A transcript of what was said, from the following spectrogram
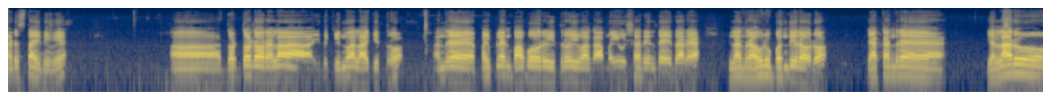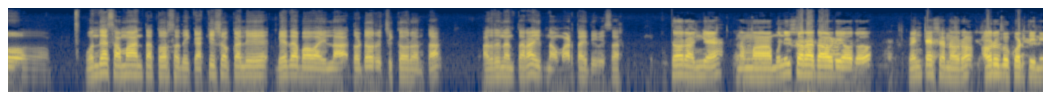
ನಡೆಸ್ತಾ ಇದ್ದೀವಿ ದೊಡ್ಡ ದೊಡ್ಡವರೆಲ್ಲ ಇದಕ್ಕೆ ಇನ್ವಾಲ್ವ್ ಆಗಿದ್ರು. ಅಂದರೆ ಪೈಪ್ಲೈನ್ ಬಾಬು ಅವರು ಇದ್ರು, ಇವಾಗ ಮೈ ಹುಷಾರಿಲ್ಲದೆ ಇದ್ದಾರೆ ಇಲ್ಲಾಂದ್ರೆ ಅವರು ಬಂದಿರೋರು. ಯಾಕಂದರೆ ಎಲ್ಲರೂ ಒಂದೇ ಸಮ ಅಂತ ತೋರ್ಸೋದಕ್ಕೆ ಅಕ್ಕಿ ಶೋಕಲ್ಲಿ ಭೇದ ಭಾವ ಇಲ್ಲ, ದೊಡ್ಡವರು ಚಿಕ್ಕವರು ಅಂತ. ಅದ್ರ ನಂತರ ಇದು ನಾವು ಮಾಡ್ತಾ ಇದ್ದೀವಿ ಸರ್. ಸರ್ ಹಂಗೆ ನಮ್ಮ ಮುನೀಶ್ವರ ದಾವಡಿ ಅವರು ವೆಂಕಟೇಶನ್ ಅವರು, ಅವ್ರಿಗೂ ಕೊಡ್ತೀನಿ.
